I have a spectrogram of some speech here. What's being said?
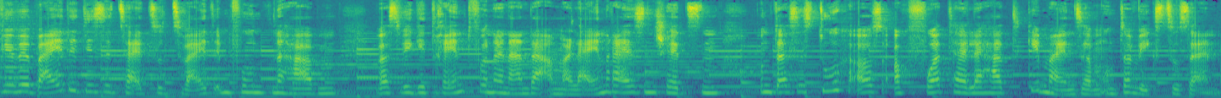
wie wir beide diese Zeit zu zweit empfunden haben, was wir getrennt voneinander am Alleinreisen schätzen und dass es durchaus auch Vorteile hat, gemeinsam unterwegs zu sein.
